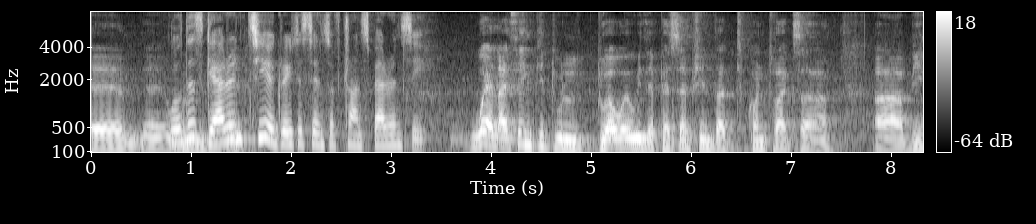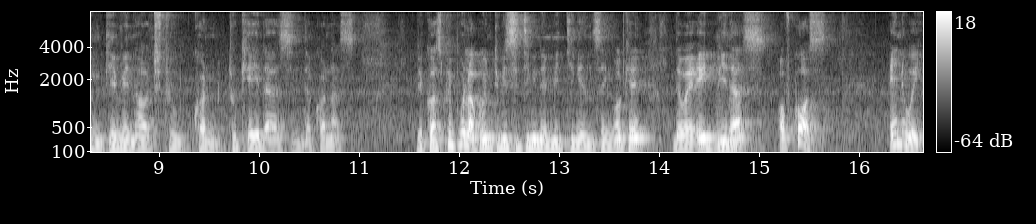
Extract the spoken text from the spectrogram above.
uh, will this guarantee a greater sense of transparency? Well, I think it will do away with the perception that contracts are, are being given out to, to cadres in the corners. Because people are going to be sitting in a meeting and saying, okay, there were 8 mm-hmm. bidders. Of course. Anyway,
